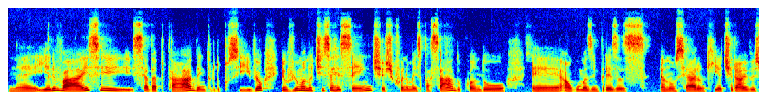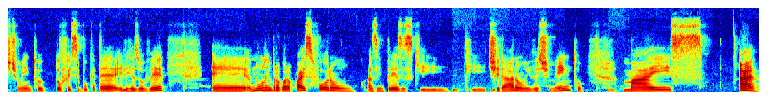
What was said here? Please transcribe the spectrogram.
Né, e ele vai se, se adaptar dentro do possível. Eu vi uma notícia recente, acho que foi no mês passado, quando é, algumas empresas anunciaram que ia tirar o investimento do Facebook até ele resolver. É, eu não lembro agora quais foram as empresas que, que tiraram o investimento, mas ah,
